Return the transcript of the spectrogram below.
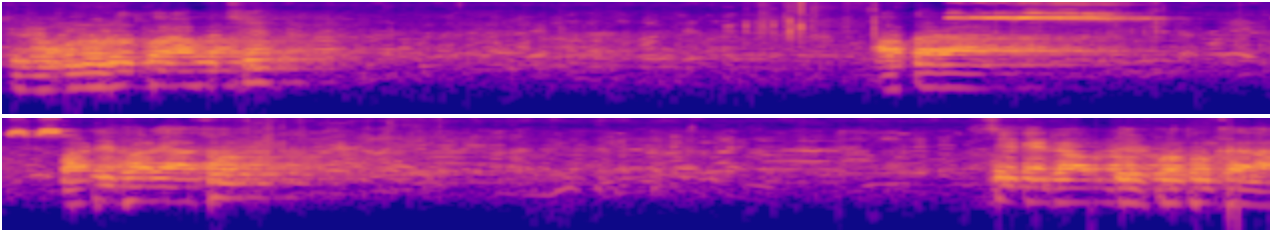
জন্য অনুরোধ করা হচ্ছে। আপনারা মাঠের ধারে আসুন। সেকেন্ড রাউন্ডের প্রথম খেলা।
